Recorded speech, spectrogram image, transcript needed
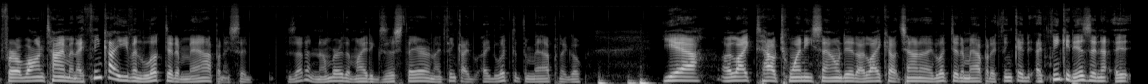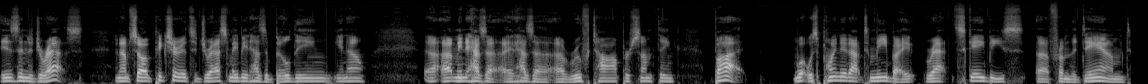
for a long time. And I think I even looked at a map and I said, is that a number that might exist there? And I think I, I looked at the map and I go, yeah, I liked how 20 sounded. I like how it sounded. I looked at a map, and I think it, I think it is an it is an address. And I'm so I picture its address. Maybe it has a building, you know. Uh, I mean, it has a it has a, a rooftop or something. But what was pointed out to me by Rat Scabies uh, from the Damned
